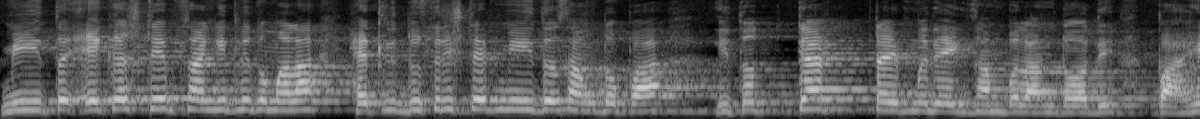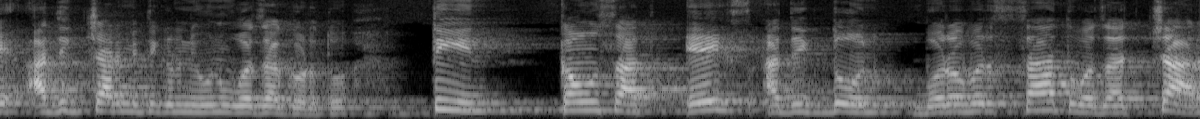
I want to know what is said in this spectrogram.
मी इथं एकच स्टेप सांगितली तुम्हाला ह्यातली दुसरी स्टेप मी इथं सांगतो पहा. इथं त्या टाईपमध्ये एक्झाम्पल आणतो आधी. पहा हे अधिक चार मी तिकडे नेऊन वजा करतो. तीन कंसात एक्स अधिक दोन बरोबर सात वजा चार.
